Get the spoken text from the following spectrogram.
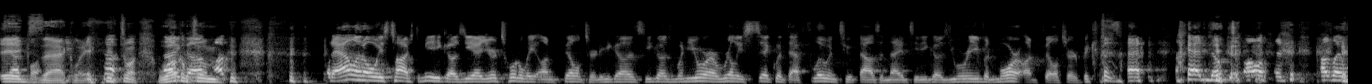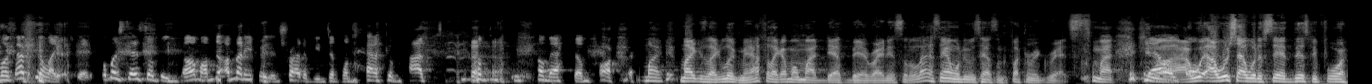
Exactly. Welcome to but Alan always talks to me. He goes, "Yeah, you're totally unfiltered." He goes, "He goes when you were really sick with that flu in 2019. He goes, you were even more unfiltered because I, I had no tolerance. I was like, look, I feel like shit. Someone says something dumb. I'm, I'm not even going to try to be diplomatic about it. I'm just come at them hard. Mike, Mike is like, look, man, I feel like I'm on my deathbed right now. So the last thing I want to do is have some fucking regrets. My, you yeah, know, I, w- I wish I would have said this before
